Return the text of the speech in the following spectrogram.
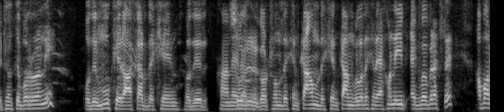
এটা হচ্ছে বড় রানী। ওদের মুখের আকার দেখেন ওদের শরীরের গঠন দেখেন কান দেখেন কানগুলো দেখেন এখন এই একভাবে রাখছে। আবার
